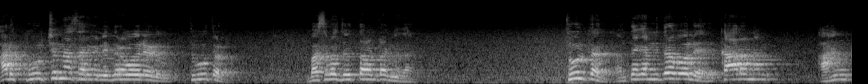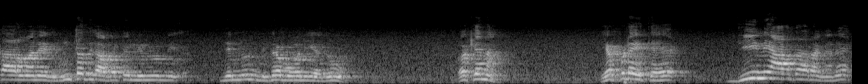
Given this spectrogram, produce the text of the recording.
ఆడు కూర్చున్నా సరిగ్గా నిద్రపోలేడు. తూగుతాడు. బస్సులో చూస్తూ ఉంటాం కదా. తూలుతారు అంతేగాని నిద్రపోలేరు కారణం అహంకారం అనేది ఉంటుంది కాబట్టి నిన్ను నిన్ను నిద్రపోనియదు. ఓకేనా? ఎప్పుడైతే దీని ఆధారంగానే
